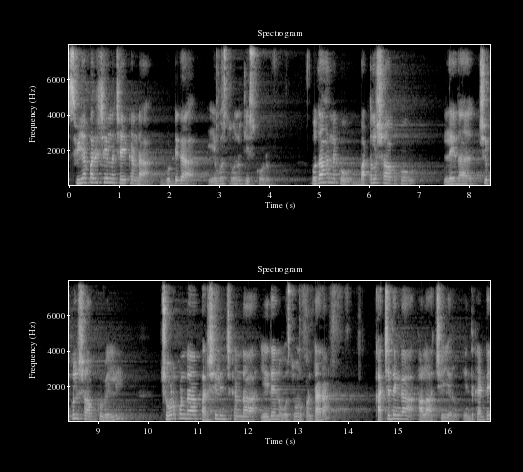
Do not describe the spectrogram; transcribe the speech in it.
స్వీయ పరిశీలన చేయకుండా గుడ్డిగా ఏ వస్తువును తీసుకోడు. ఉదాహరణకు బట్టల షాపుకు లేదా చెప్పుల షాపుకు వెళ్ళి చూడకుండా పరిశీలించకుండా ఏదైనా వస్తువును కొంటారా? ఖచ్చితంగా అలా చేయరు. ఎందుకంటే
